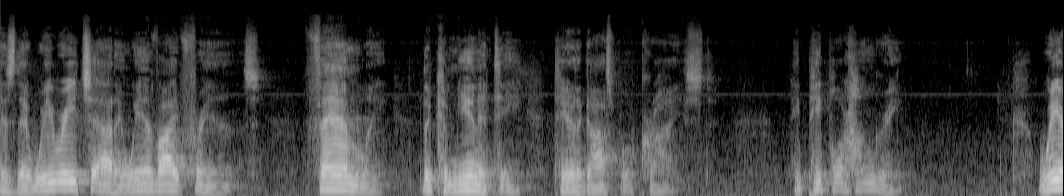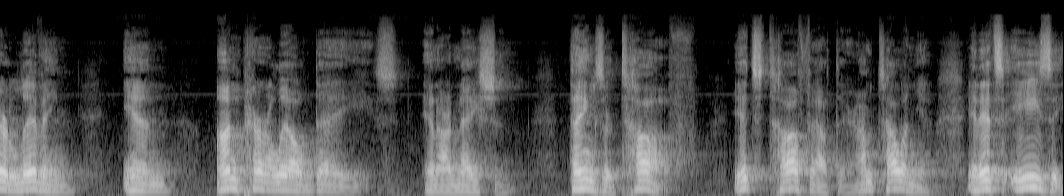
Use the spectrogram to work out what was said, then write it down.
is that we reach out and we invite friends, family, the community to hear the gospel of Christ. Hey, people are hungry. We are living in unparalleled days in our nation. Things are tough. It's tough out there, I'm telling you. And it's easy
